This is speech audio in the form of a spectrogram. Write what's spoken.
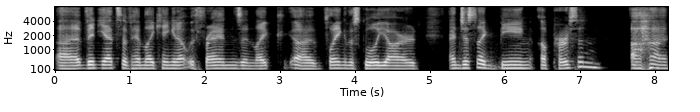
uh, vignettes of him like hanging out with friends and like uh, playing in the schoolyard and just like being a person. Uh,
